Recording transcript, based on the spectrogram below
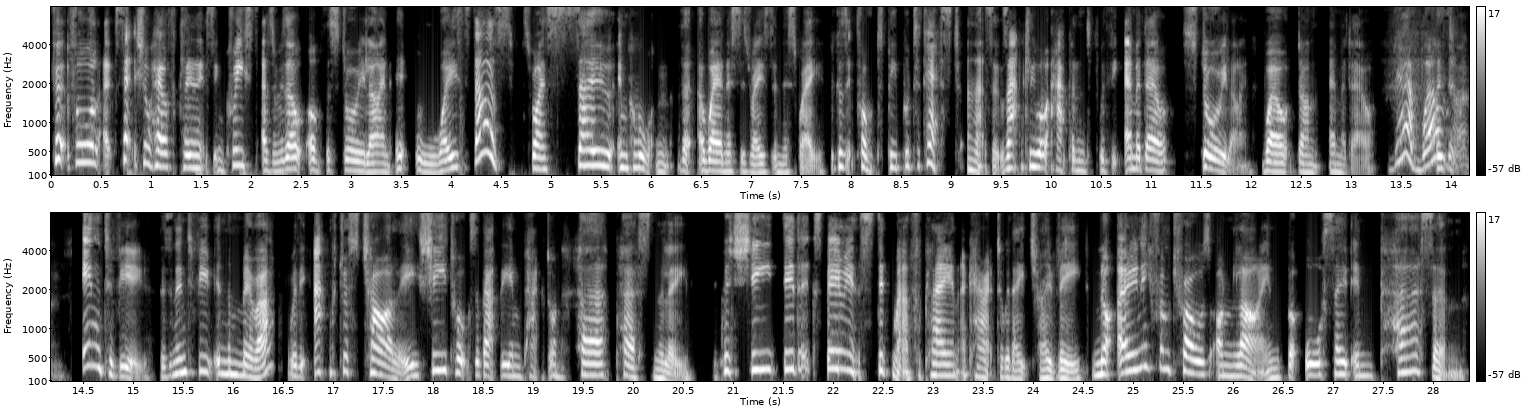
Footfall at sexual health clinics increased as a result of the storyline. It always does. That's why it's so important that awareness is raised in this way, because it prompts people to test. And that's exactly what happened with the Emmerdale storyline. Well done, Emmerdale. Yeah, well There's done. interview. There's an interview in the Mirror where the actress Charlie, she talks about the impact on her personally because she did experience stigma for playing a character with HIV, not only from trolls online, but also in person.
